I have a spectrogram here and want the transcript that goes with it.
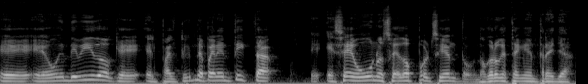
eh, es un individuo que el Partido Independentista, eh, ese 1, ese 2%, no creo que estén entre ya,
